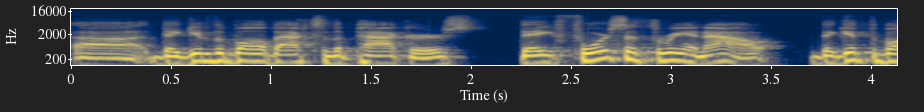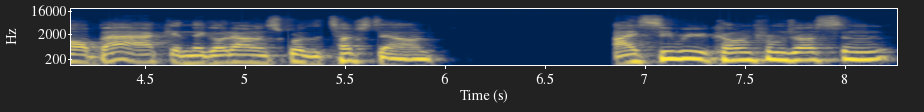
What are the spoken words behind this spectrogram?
Uh, they give the ball back to the Packers. They force a three and out. They get the ball back and they go down and score the touchdown. I see where you're coming from, Justin.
